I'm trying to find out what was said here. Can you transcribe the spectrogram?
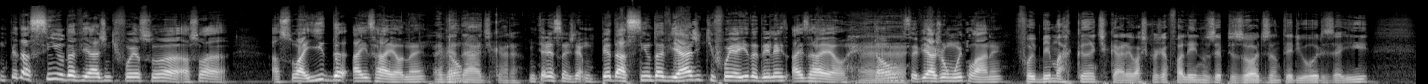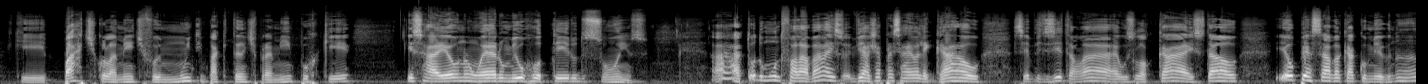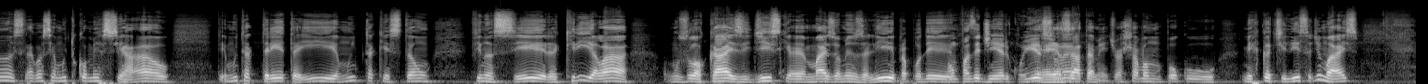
um pedacinho da viagem que foi a sua, a sua, a sua ida a Israel, né? É verdade, então, cara. Interessante, né? Um pedacinho da viagem que foi a ida dele a Israel. É. Então, você viajou muito lá, né? Foi bem marcante, cara. Eu acho que eu já falei nos episódios anteriores aí que particularmente foi muito impactante para mim porque Israel não era o meu roteiro dos sonhos. Ah, todo mundo falava, ah, viajar para Israel é legal, você visita lá os locais tal. E eu pensava cá comigo, não, esse negócio é muito comercial, tem muita treta aí, é muita questão financeira, cria lá uns locais e diz que é mais ou menos ali para poder. Vamos fazer dinheiro com isso, é, né? Exatamente. Eu achava um pouco mercantilista demais.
